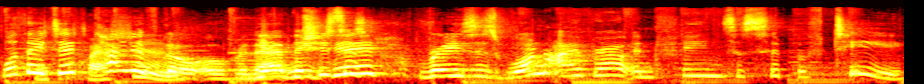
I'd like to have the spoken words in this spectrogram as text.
Well, they did kind of go over that. Yeah, they she did. says, raises one eyebrow and feigns a sip of tea.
